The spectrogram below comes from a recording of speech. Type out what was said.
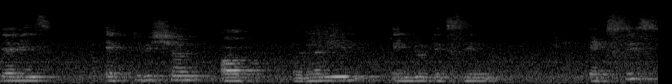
There is activation of renin angiotensin axis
